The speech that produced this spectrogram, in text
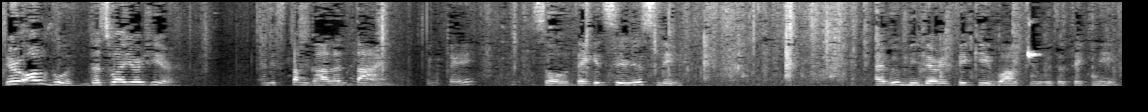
you're all good. That's why you're here. And it's tanggalan time. Okay? So take it seriously. I will be very picky about you with the technique.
